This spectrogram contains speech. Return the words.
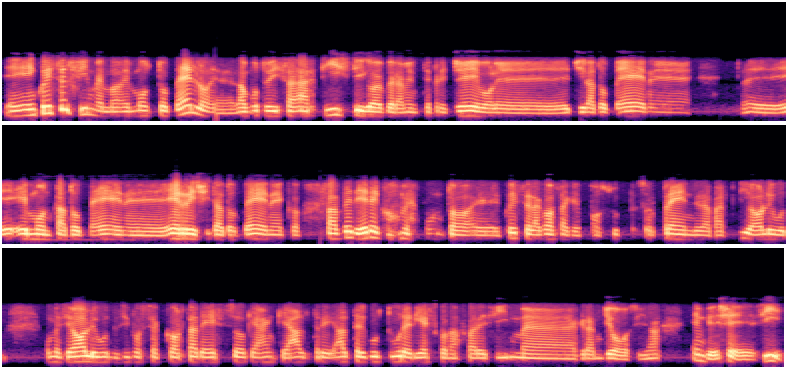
e in questo il film è, è molto bello, eh, da un punto di vista artistico è veramente pregevole, è girato bene, eh, è, montato bene, è recitato bene, ecco. fa vedere come appunto, eh, questa è la cosa che può sorprendere da parte di Hollywood, come se Hollywood si fosse accorta adesso che anche altre, altre culture riescono a fare film eh, grandiosi, no? e invece sì.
